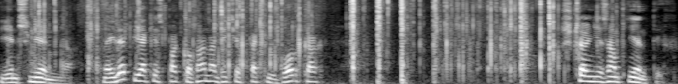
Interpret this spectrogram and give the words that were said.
jęczmienna. Najlepiej jak jest pakowana, wiecie, w takich workach szczelnie zamkniętych.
